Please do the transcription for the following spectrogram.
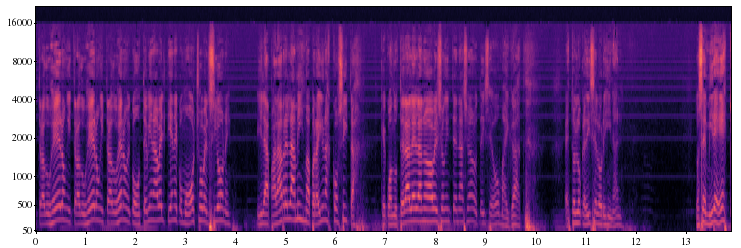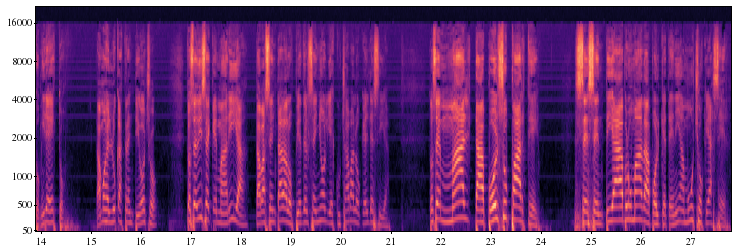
tradujeron y tradujeron y tradujeron y como usted viene a ver tiene como ocho versiones y la palabra es la misma pero hay unas cositas que cuando usted la lee la nueva versión internacional usted dice oh my God esto es lo que dice el original entonces mire esto mire esto estamos en Lucas 38 entonces dice que María estaba sentada a los pies del Señor y escuchaba lo que él decía. Entonces Marta, por su parte, se sentía abrumada porque tenía mucho que hacer.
